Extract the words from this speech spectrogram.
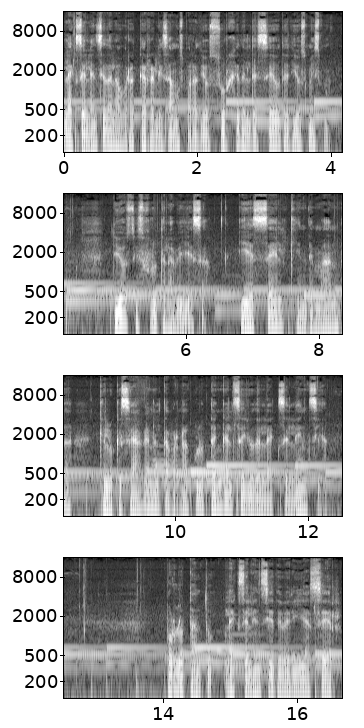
La excelencia de la obra que realizamos para Dios surge del deseo de Dios mismo Dios disfruta la belleza y es Él quien demanda que lo que se haga en el tabernáculo tenga el sello de la excelencia. Por lo tanto, la excelencia debería ser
